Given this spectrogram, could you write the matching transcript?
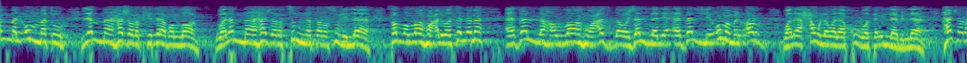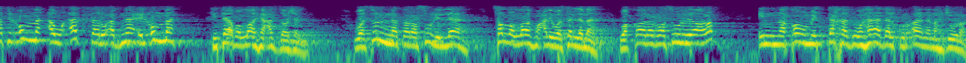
أما الأمة لما هجرت كتاب الله ولما هجرت سنة رسول الله صلى الله عليه وسلم أذلها الله عز وجل لأذل أمم الأرض ولا حول ولا قوة إلا بالله. هجرت الأمة أو أكثر أبناء الأمة كتاب الله عز وجل. وسنة رسول الله صلى الله عليه وسلم. وقال الرسول يا رب إن قوم اتخذوا هذا القرآن مهجورا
